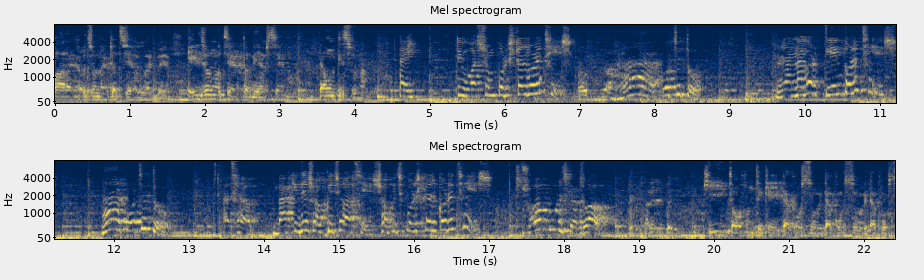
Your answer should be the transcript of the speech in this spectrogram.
পা রাখার জন্য একটা চেয়ার লাগবে। এই জন্য চেয়ারটা নিয়ে আসছে। তেমন কিছু না। তাই তুই ওয়াশরুম পরিষ্কার করেছিস? হ্যাঁ করছি তো। রান্নাঘর ক্লিন করেছিস? হ্যাঁ করছি তো। আচ্ছা বাকি যে সবকিছু আছে সবকিছু পরিষ্কার করেছিস? সব পরিষ্কার সব। আরে কি তখন থেকে এটা করছ এটা করছ এটা করছ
